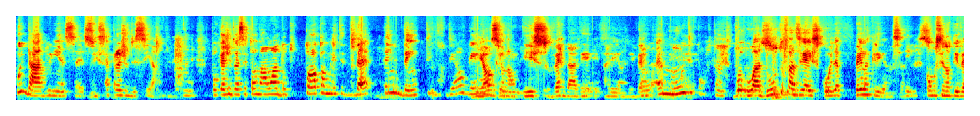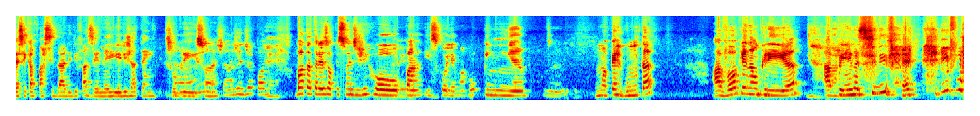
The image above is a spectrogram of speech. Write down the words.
cuidado em excesso Isso. é prejudicial? né? Porque a gente vai se tornar um adulto totalmente dependente de alguém E alguém. emocionalmente. Isso, verdade, Ariane. Então, Verdade. é muito importante. O, tudo o isso. adulto fazia a escolha pela criança. Isso. Como se não tivesse capacidade de fazer, né? E ele já tem sobre Ah, isso, né? já, a gente já pode É. botar três opções de roupa, escolher uma roupinha. né? Uma pergunta. A avó que não cria apenas se tiver influ-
